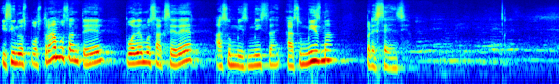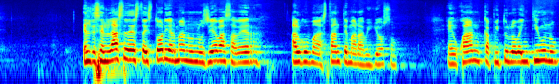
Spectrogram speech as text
y si nos postramos ante Él, podemos acceder a su, a su misma presencia. El desenlace de esta historia, hermano, nos lleva a saber algo bastante maravilloso. En Juan capítulo 21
